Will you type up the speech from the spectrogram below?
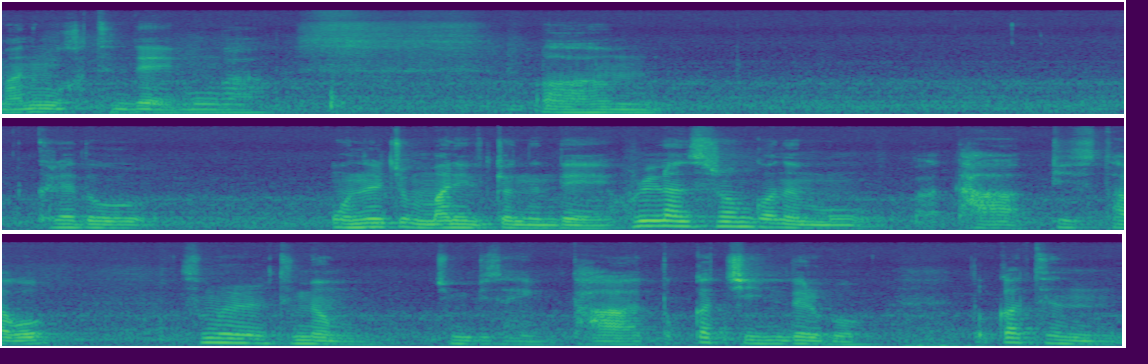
많은 것 같은데 뭔가 음, 그래도 오늘 좀 많이 느꼈는데 혼란스러운 거는 뭐 다 비슷하고 22명 준비생 다 똑같이 힘들고 똑같은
